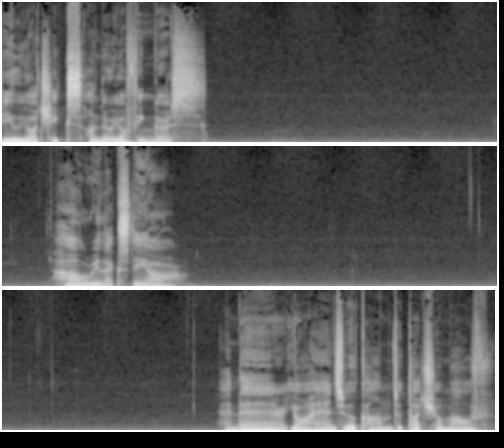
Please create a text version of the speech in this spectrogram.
Feel your cheeks under your fingers. How relaxed they are. And there your hands will come to touch your mouth.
